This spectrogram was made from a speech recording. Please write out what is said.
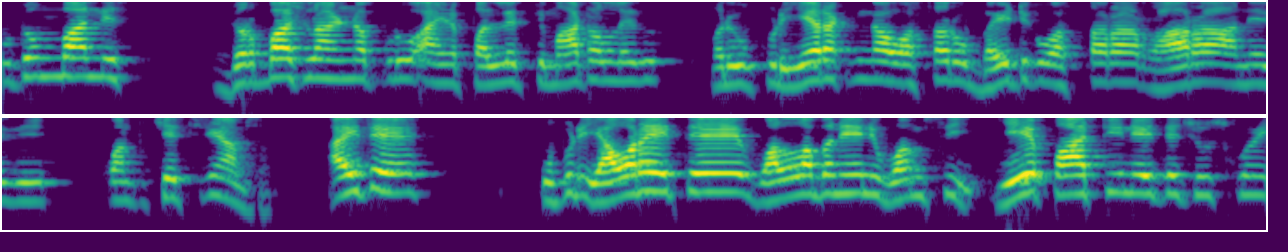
కుటుంబాన్ని దుర్భాషలాడినప్పుడు ఆయన పల్లెత్తి మాటలు లేదు. మరి ఇప్పుడు ఏ రకంగా వస్తారు? బయటకు వస్తారా? రారా? అనేది కొంత చర్చనీయాంశం. అయితే ఇప్పుడు ఎవరైతే వల్లభనేని వంశీ ఏ పార్టీని అయితే చూసుకుని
